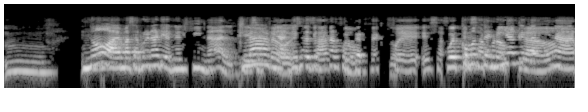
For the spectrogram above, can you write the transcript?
Mm, No, además arruinaría en el final. claro, final, yo que el final fue perfecto. Fue, fue como tenía que terminar,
